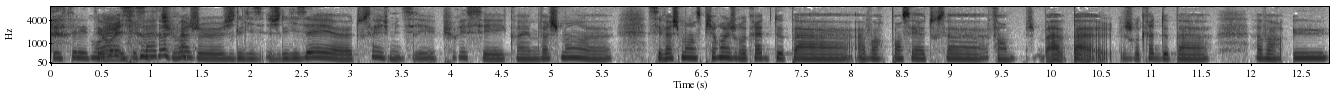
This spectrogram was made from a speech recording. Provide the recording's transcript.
tester les théories. c'est ça tu vois je, je, lisais euh, tout ça et je me disais purée c'est quand même vachement euh, c'est vachement inspirant et je regrette de pas avoir pensé à tout ça. Enfin bah, pas je regrette de pas avoir eu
